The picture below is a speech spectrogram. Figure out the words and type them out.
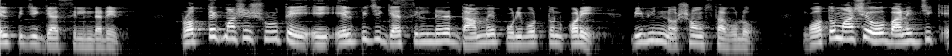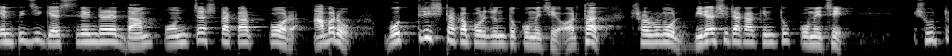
এলপিজি গ্যাস সিলিন্ডারের। প্রত্যেক মাসের শুরুতেই এই এলপিজি গ্যাস সিলিন্ডারের দামে পরিবর্তন করে বিভিন্ন সংস্থাগুলো। গত মাসেও বাণিজ্যিক এলপিজি গ্যাস সিলিন্ডারের দাম পঞ্চাশ টাকার পর আবারও বত্রিশ টাকা পর্যন্ত কমেছে, অর্থাৎ সর্বমোট বিরাশি টাকা কিন্তু কমেছে। সূত্র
